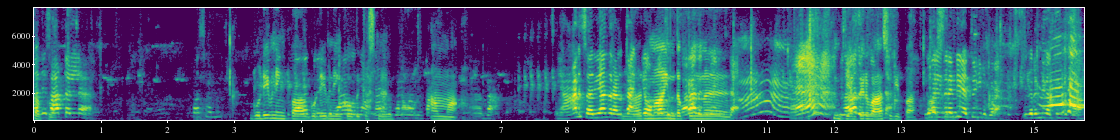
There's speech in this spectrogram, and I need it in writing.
சாப்பிட்டு குட் ஈவினிங்ப்பா குட் ஈவினிங் கோபி கிருஷ்ணன். ஆமாம் அதான். யாரு சரியான அழுத்த அங்கே யாரும்மா உட்காந்து இந்த பொண்ணு? என் பேர் வாசுகிப்பா. இது ரெண்டையும் நான் தூக்கிட்டு போறேன். இது ரெண்டையும் நான் தூக்கிட்டு போறேன்.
